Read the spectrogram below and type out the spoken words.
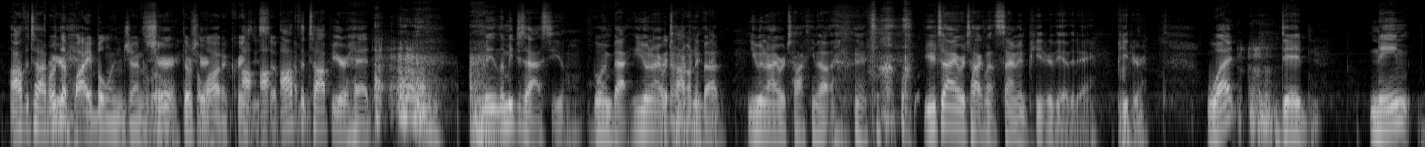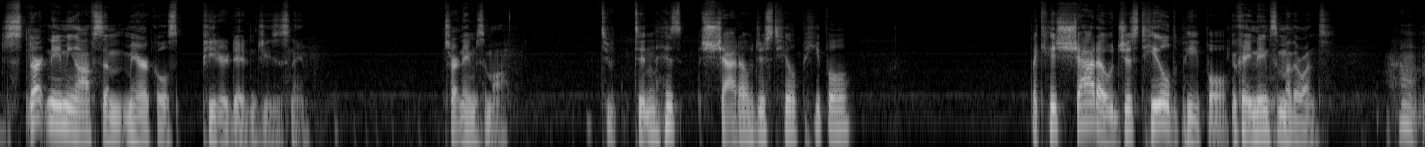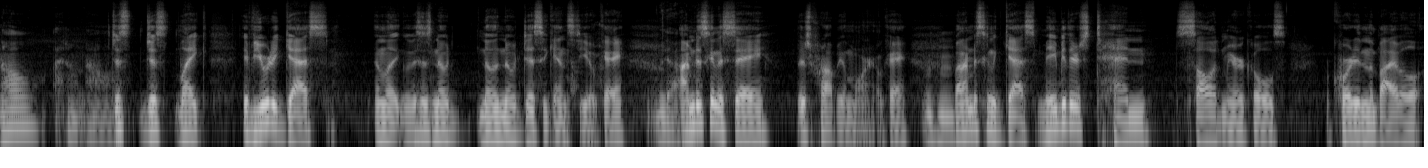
Off the top or of the your Bible in general. Sure. There's sure. a lot of crazy O- stuff. Off the top of your head, let me let me just ask you. Going back, you and I were talking about you and I were talking about you and I were talking about Simon Peter the other day. Peter, what did name? Start naming off some miracles Peter did in Jesus' name. Start naming some all. Dude, didn't his shadow just heal people? Like his shadow just healed people. Okay, name some other ones. I don't know. I don't know. Just just like if you were to guess, and like this is no no no diss against you, okay? Yeah. I'm just gonna say there's probably more, okay? Mm-hmm. But I'm just gonna guess maybe there's ten solid miracles recorded in the Bible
